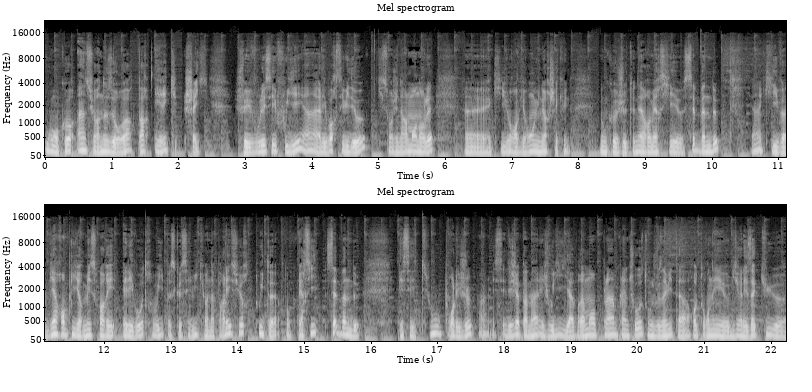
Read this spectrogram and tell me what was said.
ou encore un sur Another World par Eric Chahi. Je vais vous laisser fouiller, hein, aller voir ces vidéos, qui sont généralement en anglais, euh, qui durent environ une heure chacune. Donc je tenais à remercier Seb22, hein, qui va bien remplir mes soirées et les vôtres, oui, parce que c'est lui qui en a parlé sur Twitter. Donc merci Seb22. Et c'est tout pour les jeux, hein, c'est déjà pas mal. Et je vous dis, il y a vraiment plein plein de choses. Donc je vous invite à retourner euh, lire les actus euh,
